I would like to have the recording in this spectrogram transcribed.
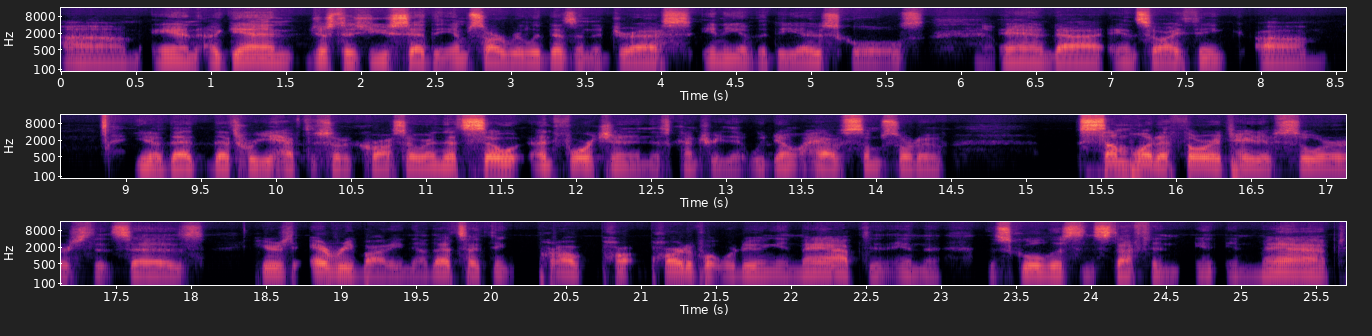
Um, and again, just as you said, the MSAR really doesn't address any of the DO schools, Nope. and uh, and so I think um, you know that that's where you have to sort of cross over, and that's so unfortunate in this country that we don't have some sort of somewhat authoritative source that says here's everybody. Now that's I think pro- par- part of what we're doing in Mappd and, and the, the school list and stuff in, in in Mappd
